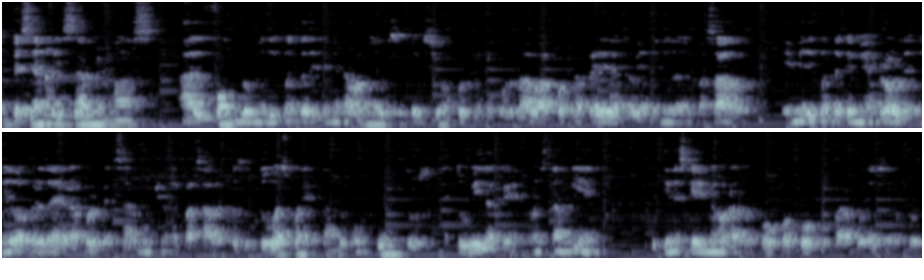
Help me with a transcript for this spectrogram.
empecé a analizarme más al fondo, me di cuenta de que me daba miedo esa inversión porque recordaba otra pérdida que había tenido en el pasado y me di cuenta que mi error de miedo a perder era por pensar mucho en el pasado. Entonces tú vas conectando con puntos en tu vida que no están bien, que tienes que ir mejorando poco a poco para poder ser un buen.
